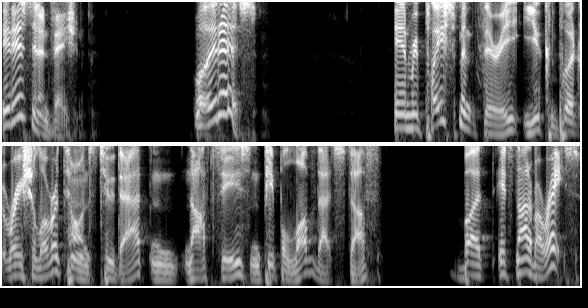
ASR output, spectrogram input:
it is an invasion. Well, it is. In replacement theory, you can put racial overtones to that, and Nazis and people love that stuff, but it's not about race.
